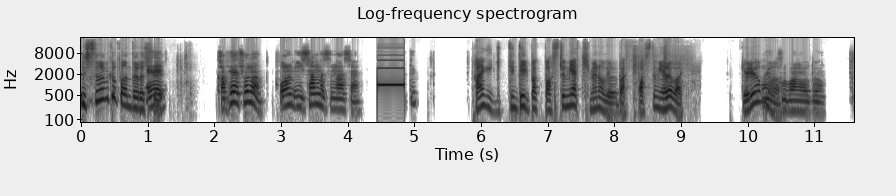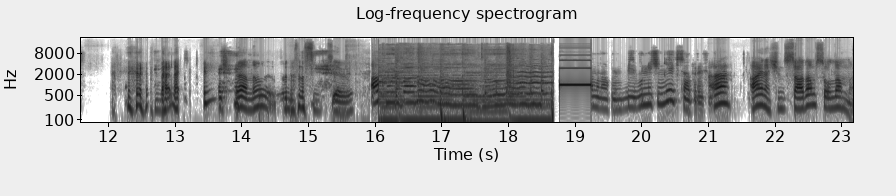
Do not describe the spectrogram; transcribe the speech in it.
Üstüne mi kapandı orası? Evet. Kapıyı aç oğlum. Oğlum insan mısın lan sen? Kanka gittin değil bak bastığım yer çimen oluyor bak bastığım yere bak. Görüyor Ay musun? kurban olduğum. Nereden? ben anlamadım. Burada nasıl bir şey? Aman koyayım. Biz bunun için niye iki saat uğraşıyoruz? Ha, aynen şimdi sağdan mı soldan mı?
